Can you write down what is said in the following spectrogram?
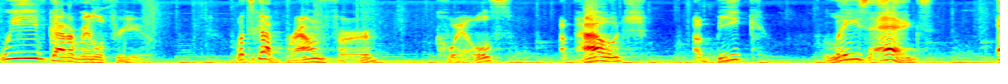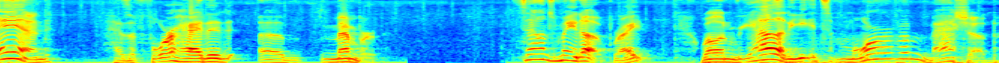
We've got a riddle for you. What's got brown fur, quills, a pouch, a beak, lays eggs, and has a four-headed uh, member? Sounds made up, right? Well, in reality, it's more of a mashup.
